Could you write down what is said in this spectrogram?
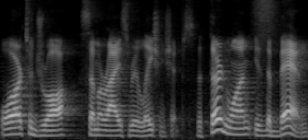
or to draw summarized relationships. The third one is the BAN,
